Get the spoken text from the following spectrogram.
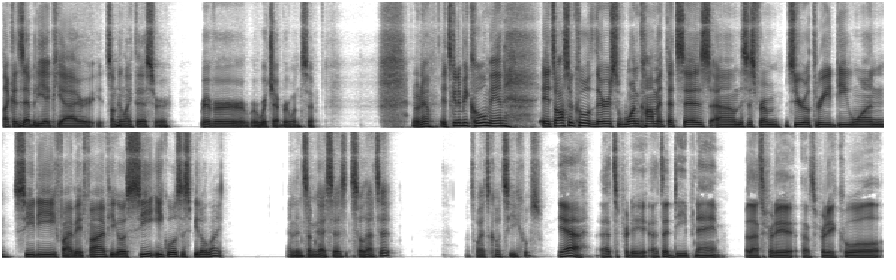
like a Zebedee API or something like this or River or whichever one. So I don't know. It's going to be cool, man. It's also cool. There's one comment that says, um, this is from 03D1CD585. He goes, C equals the speed of light. And then some guy says, so that's it. That's why it's called C equals. Yeah, that's pretty. That's a deep name, but that's pretty. That's pretty cool.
